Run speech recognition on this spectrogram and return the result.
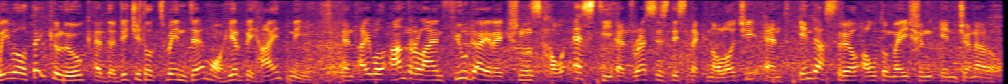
we will take a look at the digital twin demo here behind me, and I will underline few directions how ST addresses this technology and industrial automation in general.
